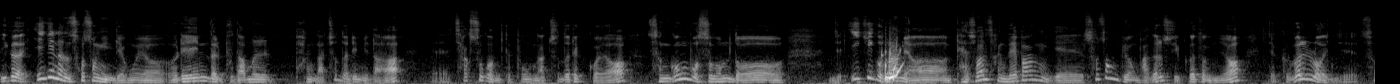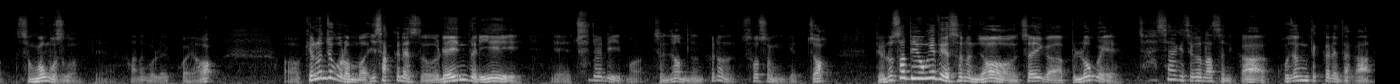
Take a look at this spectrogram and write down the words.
이거 이기는 소송인 경우요 의뢰인들 부담을 팍 낮춰드립니다. 예, 착수금 대폭 낮춰드렸고요. 성공보수금도 이제 이기고 나면 패소한 상대방에게 소송 비용 받을 수 있거든요. 이제 그걸로 이제 서- 성공보수금 예, 하는 걸로 했고요. 어, 결론적으로 뭐 이 사건에서 의뢰인들이 예, 출혈이 뭐 전혀 없는 그런 소송이겠죠. 변호사 비용에 대해서는요 저희가 블로그에 자세하게 적어놨으니까 고정 댓글에다가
